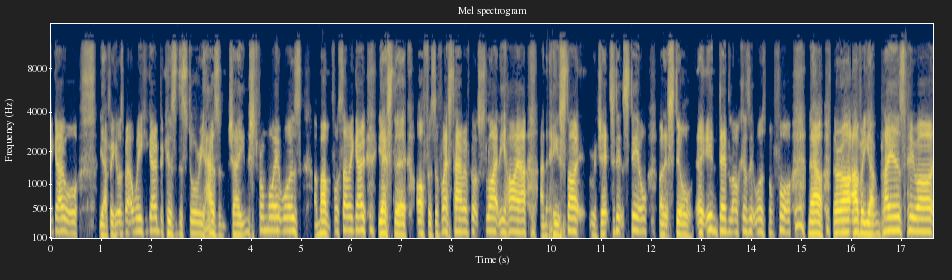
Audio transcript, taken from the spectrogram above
ago, or yeah, I think it was about a week ago because the story hasn't changed from what it was a month or so ago. Yes, the offers of West Ham have got slightly higher, and he's rejected it still, but it's still uh, in deadlock as it was before. Now there are other young players who are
